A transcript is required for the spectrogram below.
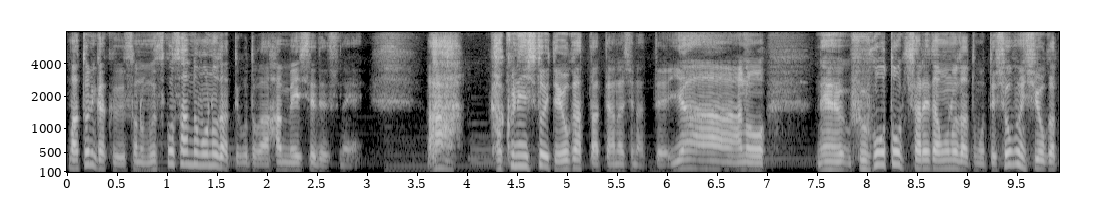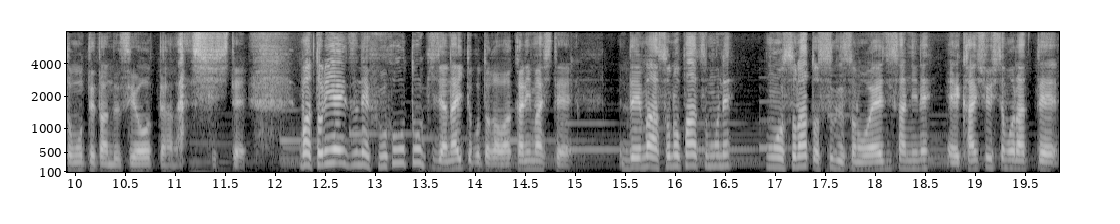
まあとにかくその息子さんのものだってことが判明してですね、ああ、確認しといてよかったって話になって、いや、あの、ね、不法投棄されたものだと思って処分しようかと思ってたんですよって話して、まあとりあえずね、不法投棄じゃないってことが分かりまして、で、まあそのパーツもね、もうその後すぐその親父さんにね、え、回収してもらって、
